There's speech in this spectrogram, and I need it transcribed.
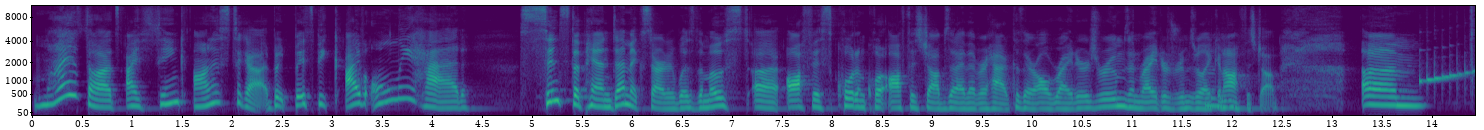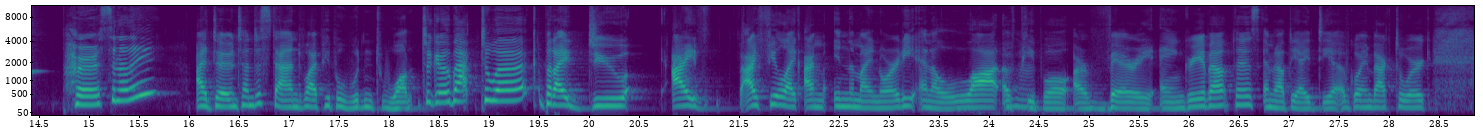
My thoughts, I think, honest to God, but, but it's be- I've only had since the pandemic started was the most uh, office quote unquote office jobs that I've ever had because they're all writers' rooms and writers' rooms are like an office job. Um, personally, I don't understand why people wouldn't want to go back to work, but I do. I I feel like I'm in the minority, and a lot of mm-hmm. people are very angry about this and about the idea of going back to work.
